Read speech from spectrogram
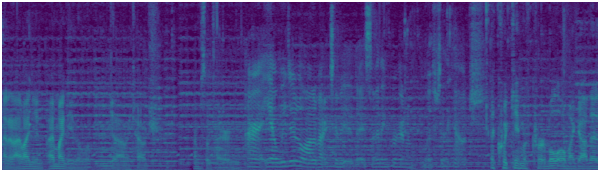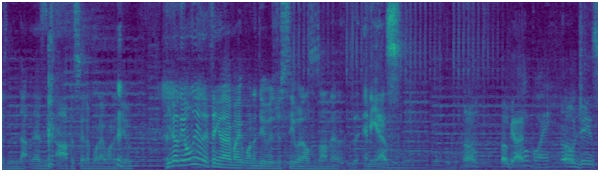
I don't know. I might need. I might need to look- get on the couch. I'm so tired. All right, yeah, we did a lot of activity today, so I think we're gonna move to the couch. A quick game of Kerbal. Oh my god, that is not. That is the opposite of what I want to do. You know, the only other thing that I might want to do is just see what else is on the, the NES. Oh, oh god. Oh boy, Oh jeez.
